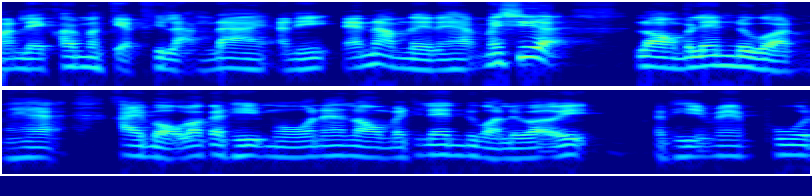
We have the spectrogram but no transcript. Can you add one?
มัดเล็กค่อยมาเก็บทีหลังได้ อันนี้แนะนำเลยนะครับ ไม่เชื่อลองไปเล่นดูก่อนนะฮะใครบอกว่ากะทิโมนะลองไปที่เล่นดูก่อนเลยว่าเอ้ยกะทิไม่พูด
